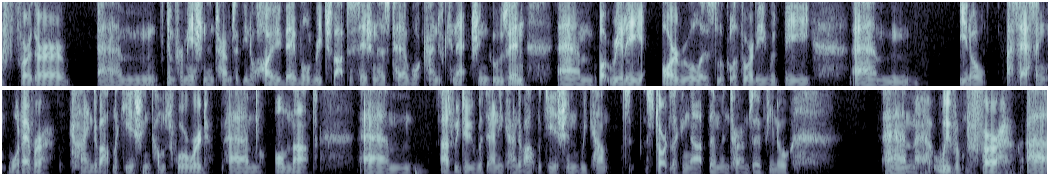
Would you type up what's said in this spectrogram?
further um, information in terms of you know how they will reach that decision as to what kind of connection goes in. Um, but really, our role as local authority would be, um, you know, assessing whatever kind of application comes forward um, on that. Um, as we do with any kind of application, we can't start looking at them in terms of you know um, we would prefer uh,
